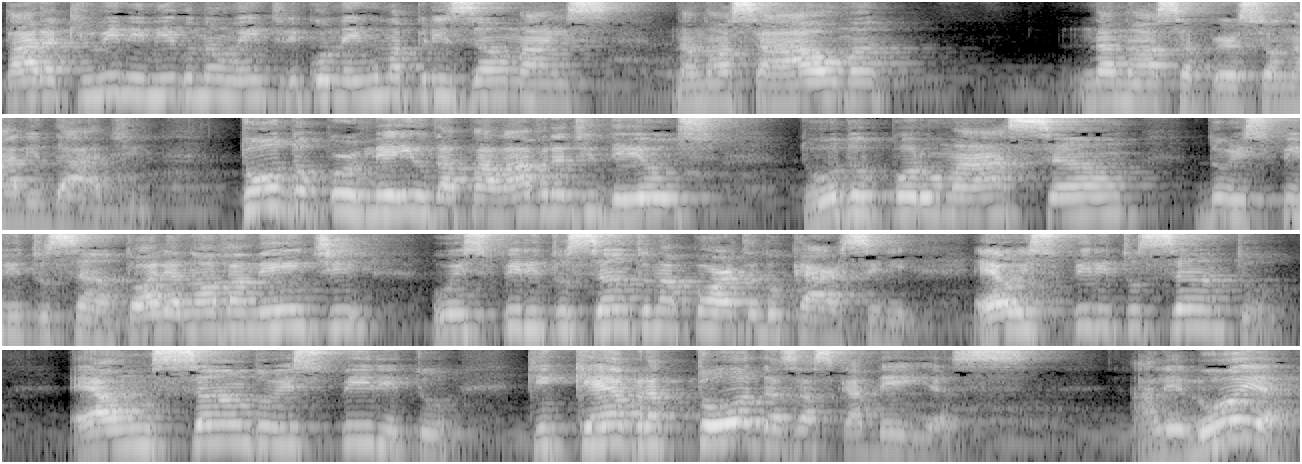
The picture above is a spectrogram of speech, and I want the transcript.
para que o inimigo não entre com nenhuma prisão mais na nossa alma, na nossa personalidade. Tudo por meio da palavra de Deus, tudo por uma ação do Espírito Santo. Olha novamente o Espírito Santo na porta do cárcere. É o Espírito Santo, é a unção do Espírito que quebra todas as cadeias. Aleluia!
